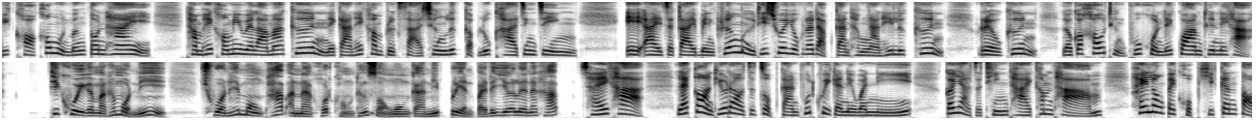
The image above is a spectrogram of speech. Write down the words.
วิเคราะห์ข้อมูลเบื้องต้นให้ทำให้เขามีเวลามากขึ้นในการให้คำปรึกษาเชิงลึกกับลูกค้าจริง ๆ AI จะกลายเป็นเครื่องมือที่ช่วยยกระดับการทำงานให้ลึกขึ้น เร็วขึ้น แล้วก็เข้าถึงผู้คนได้กว้างขึ้นเลยค่ะ ที่คุยกันมาทั้งหมดนี่ชวนให้มองภาพอนาคตของทั้งสองวงการนี้เปลี่ยนไปได้เยอะเลยนะครับ ใช่ค่ะ และก่อนที่เราจะจบการพูดคุยกันในวันนี้ ก็อยากจะทิ้งท้ายคำถาม ให้ลองไปขบคิดกันต่อ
